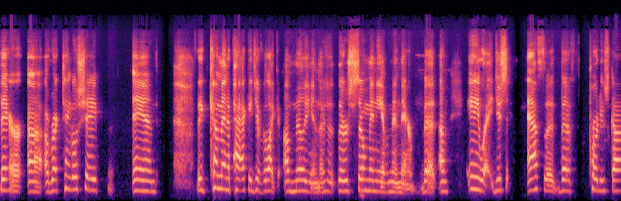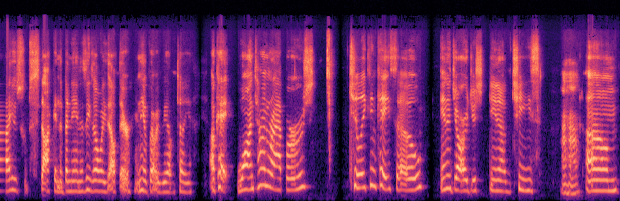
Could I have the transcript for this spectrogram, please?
They're uh, a rectangle shape and they come in a package of like a million. There's there's so many of them in there. But um, anyway, just ask the the produce guy who's stocking the bananas. He's always out there, and he'll probably be able to tell you. Okay, wonton wrappers, chili con queso in a jar, just you know, cheese. Um,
